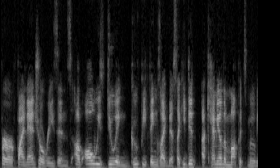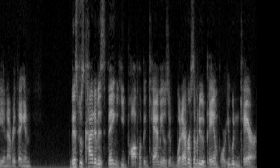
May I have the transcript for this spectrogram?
for financial reasons, of always doing goofy things like this. Like he did a cameo in the Muppets movie and everything, and this was kind of his thing. He'd pop up in cameos, and whatever somebody would pay him for, he wouldn't care.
